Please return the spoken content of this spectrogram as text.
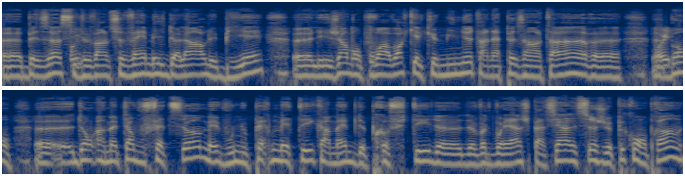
Euh, Bezos, il veut vendre sur 20 000 dollars le billet. Euh, les gens vont pouvoir avoir quelques minutes en apesanteur. Euh, euh Bon, donc, en même temps, vous faites ça, mais vous nous permettez quand même de profiter de, votre voyage spatial. Ça, je peux comprendre.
